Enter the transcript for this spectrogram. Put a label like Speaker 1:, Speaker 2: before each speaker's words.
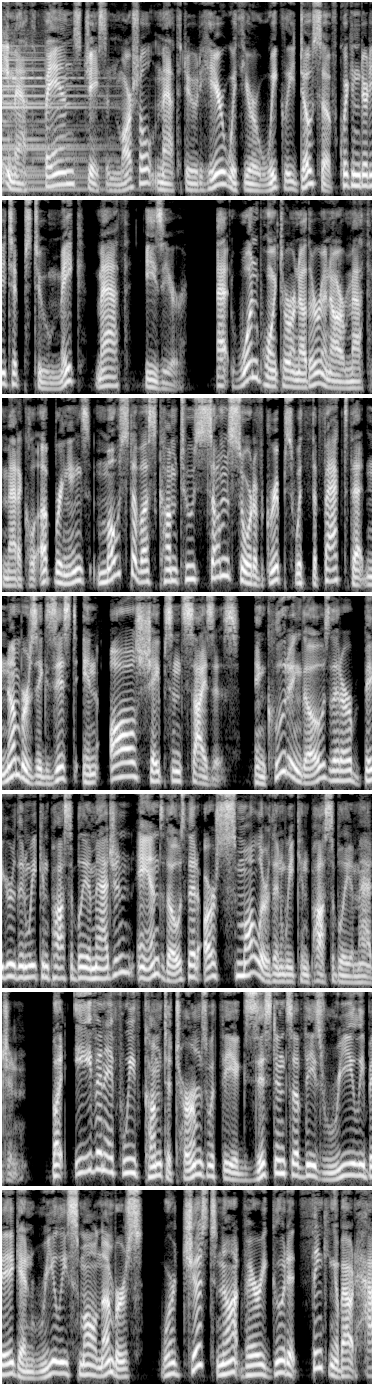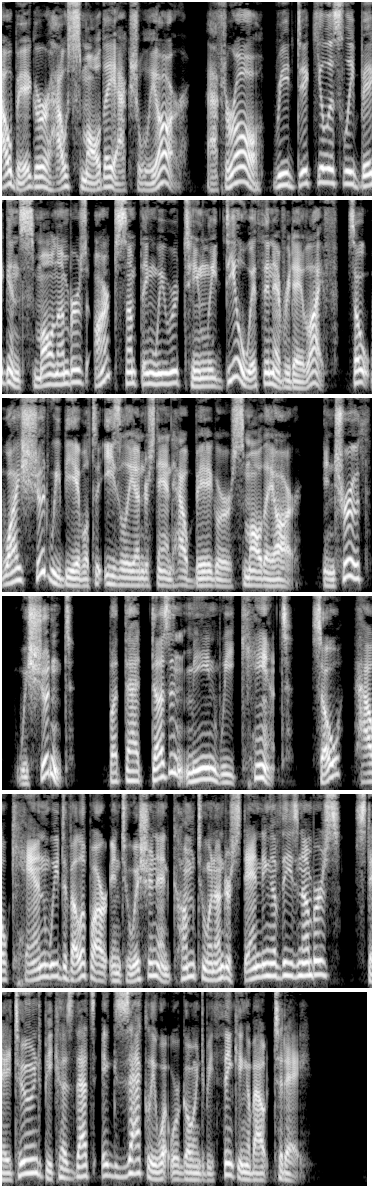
Speaker 1: Hey, math fans, Jason Marshall, Math Dude here with your weekly dose of quick and dirty tips to make math easier. At one point or another in our mathematical upbringings, most of us come to some sort of grips with the fact that numbers exist in all shapes and sizes, including those that are bigger than we can possibly imagine and those that are smaller than we can possibly imagine. But even if we've come to terms with the existence of these really big and really small numbers, we're just not very good at thinking about how big or how small they actually are. After all, ridiculously big and small numbers aren't something we routinely deal with in everyday life. So why should we be able to easily understand how big or small they are? In truth, we shouldn't. But that doesn't mean we can't. So, how can we develop our intuition and come to an understanding of these numbers? Stay tuned because that's exactly what we're going to be thinking about today.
